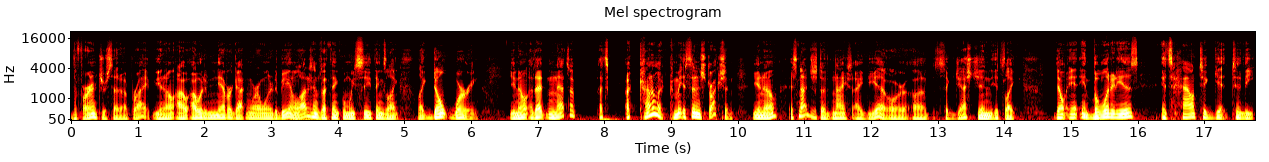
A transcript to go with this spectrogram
the furniture set up right. You know, I, I would have never gotten where I wanted to be. And a lot of times, I think when we see things like like don't worry, you know, that and that's a that's a kind of a it's an instruction. You know, it's not just a nice idea or a suggestion. It's like don't. But what it is, it's how to get to the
